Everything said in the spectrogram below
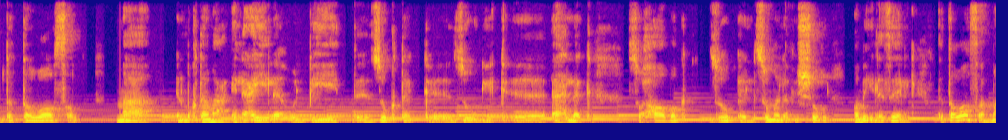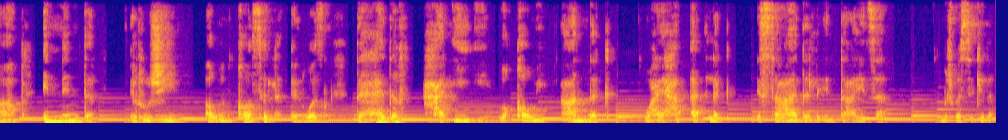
تتواصل مع المجتمع العيلة والبيت زوجتك زوجك أهلك صحابك الزملاء في الشغل وما إلى ذلك. تتواصل معهم إن أنت الرجيم أو إنقاص الوزن ده هدف حقيقي وقوي عندك وهيحقق لك السعادة اللي أنت عايزها. مش بس كده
